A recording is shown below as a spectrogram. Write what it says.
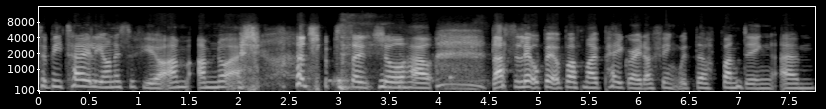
to be totally honest with you, I'm I'm not actually 100 percent sure how. That's a little bit above my pay grade. I think with the funding, um,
